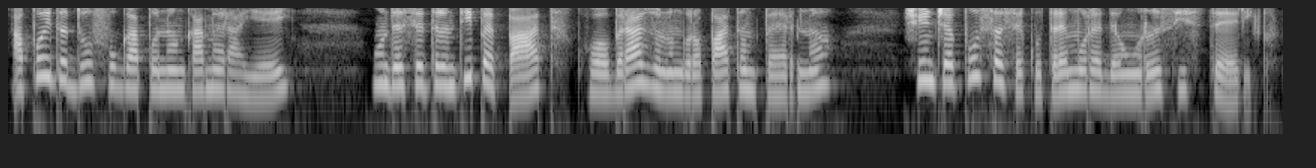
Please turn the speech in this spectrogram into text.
Apoi dădu fuga până în camera ei, unde se trânti pe pat, cu obrazul îngropat în pernă, și începu să se cutremure de un râs isteric,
